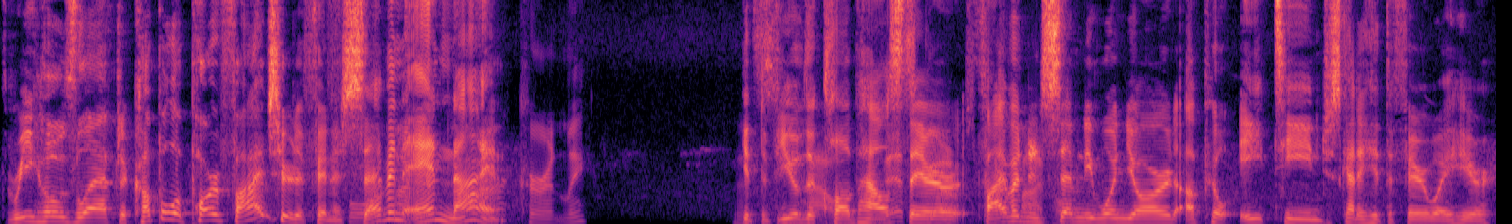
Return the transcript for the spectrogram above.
Three holes left. A couple of par fives here to finish. Four Seven and nine. Currently. Get the Let's view of the clubhouse there. goes for the five 571 yard, uphill 18. Just got to hit the fairway here.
